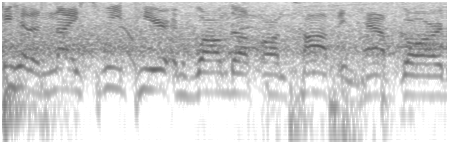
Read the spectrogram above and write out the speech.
She hit a nice sweep here and wound up on top in half guard.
